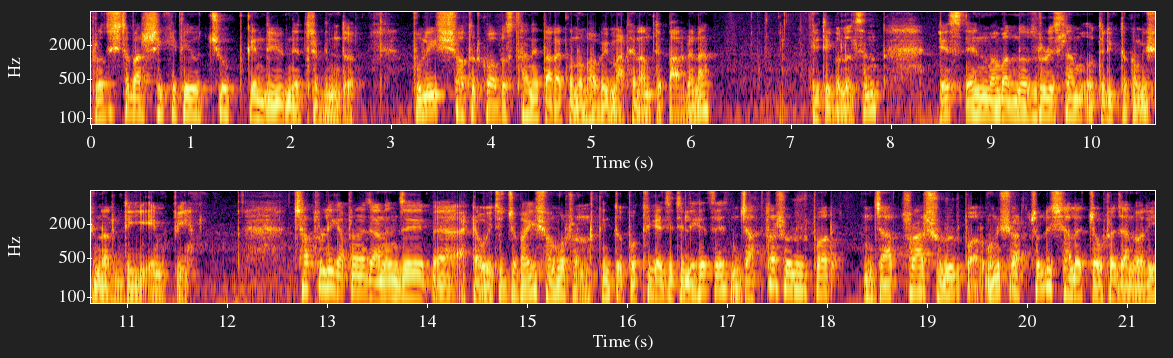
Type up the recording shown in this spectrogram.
প্রতিষ্ঠা বার্ষিকীতেও চুপ কেন্দ্রীয় নেতৃবৃন্দ। পুলিশ সতর্ক অবস্থানে তারা কোনোভাবেই মাঠে নামতে পারবে না। এটি বলেছেন এস এন মোহাম্মদ নজরুল ইসলাম, অতিরিক্ত কমিশনার ডিএমপি ছাত্রলীগ, আপনারা জানেন যে একটা ঐতিহ্যবাহী সংগঠন, কিন্তু পত্রিকায় যেটি লিখেছে, যাত্রা শুরুর পর, যাত্রা শুরুর পর, উনিশশো আটচল্লিশ সালের চৌঠা জানুয়ারি,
